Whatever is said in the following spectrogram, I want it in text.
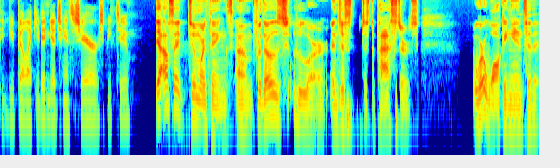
that you feel like you didn't get a chance to share or speak to? Yeah, I'll say two more things. Um, for those who are, and just just the pastors, we're walking into the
